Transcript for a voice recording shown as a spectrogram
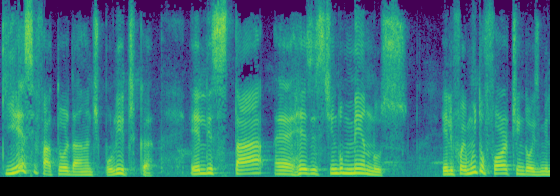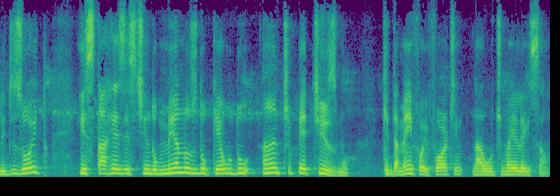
que esse fator da antipolítica ele está é, resistindo menos. Ele foi muito forte em 2018 e está resistindo menos do que o do antipetismo que também foi forte na última eleição.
